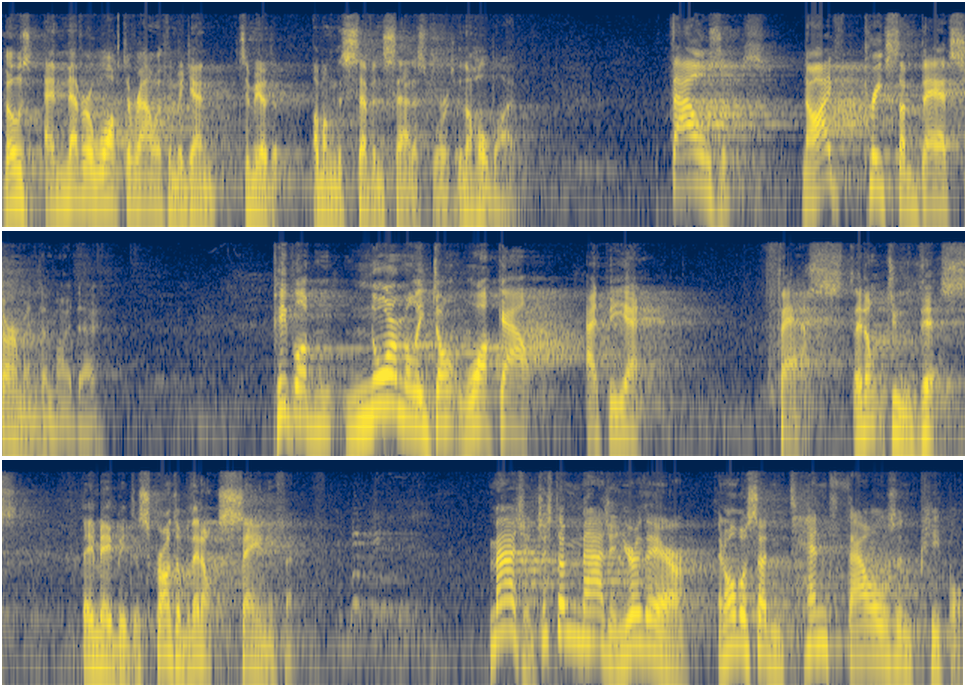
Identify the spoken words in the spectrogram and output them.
those, and never walked around with him again, to me, are among the seven saddest words in the whole Bible. Thousands. Now, I've preached some bad sermons in my day. People normally don't walk out at the end fast, they don't do this. They may be disgruntled, but they don't say anything. Imagine, just imagine you're there, and all of a sudden 10,000 people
